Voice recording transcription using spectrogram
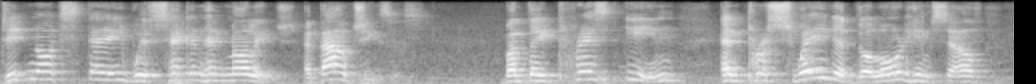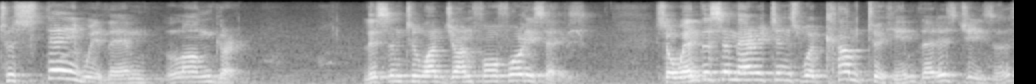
did not stay with secondhand knowledge about Jesus, but they pressed in and persuaded the Lord Himself to stay with them longer. Listen to what John 4:40 says. So when the Samaritans were come to him, that is Jesus,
